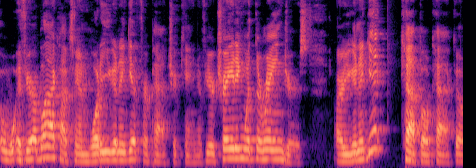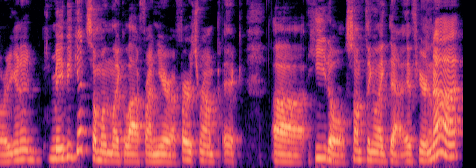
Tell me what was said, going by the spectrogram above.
if you're a Blackhawks fan, what are you going to get for Patrick Kane? If you're trading with the Rangers, are you going to get Kaapo Kakko? Are you going to maybe get someone like Lafreniere, a first round pick, uh, Heedle, something like that? If you're not,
